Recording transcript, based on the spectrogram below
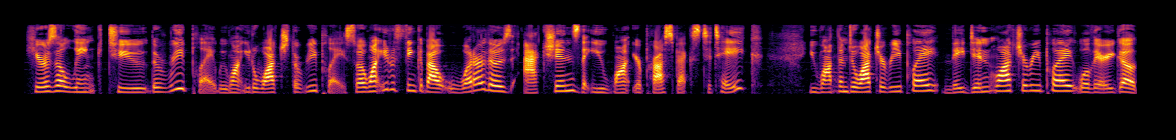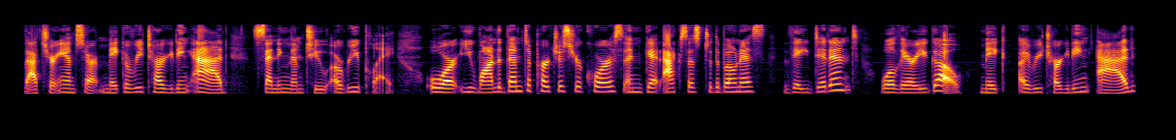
here's a link to the replay. We want you to watch the replay. So I want you to think about what are those actions that you want your prospects to take you want them to watch a replay? They didn't watch a replay? Well, there you go. That's your answer. Make a retargeting ad sending them to a replay. Or you wanted them to purchase your course and get access to the bonus? They didn't? Well, there you go. Make a retargeting ad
